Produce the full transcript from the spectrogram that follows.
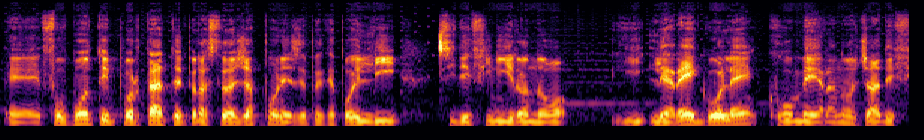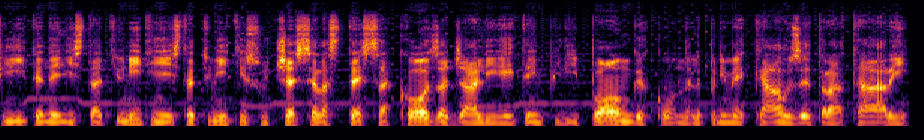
Eh, fu molto importante per la storia giapponese perché poi lì si definirono i, le regole come erano già definite negli Stati Uniti. Negli Stati Uniti successe la stessa cosa già lì ai tempi di Pong con le prime cause tra Atari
